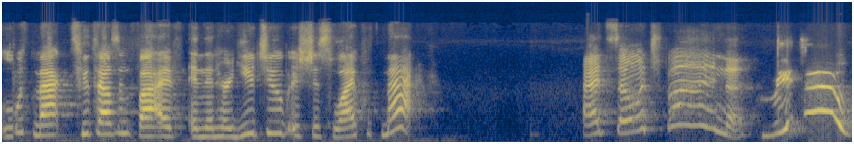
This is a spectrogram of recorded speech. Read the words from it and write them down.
with MaK 2005, and then her YouTube is just Life with MaK. I had so much fun. Me too.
